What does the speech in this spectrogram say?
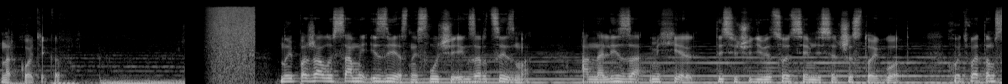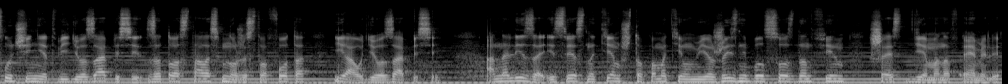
наркотиков. Ну и, пожалуй, самый известный случай экзорцизма – Аннализа Михель, 1976 год. Хоть в этом случае нет видеозаписи, зато осталось множество фото и аудиозаписей. Аннализа известна тем, что по мотивам ее жизни был создан фильм «Шесть демонов Эмили».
